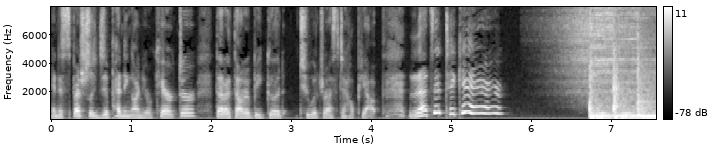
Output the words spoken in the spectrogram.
and especially depending on your character that I thought it'd be good to address to help you out. That's it. Take care.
